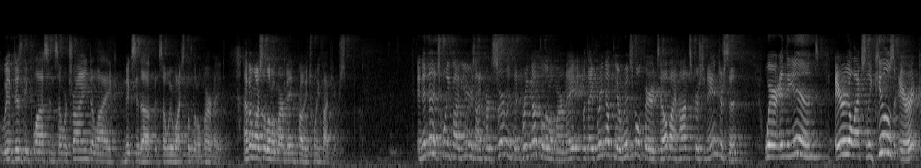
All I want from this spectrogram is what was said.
we have Disney Plus, and so we're trying to like mix it up, and so we watched The Little Mermaid. I haven't watched The Little Mermaid in probably 25 years. And in that 25 years, I've heard sermons that bring up The Little Mermaid, but they bring up the original fairy tale by Hans Christian Andersen, where in the end, Ariel actually kills Eric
